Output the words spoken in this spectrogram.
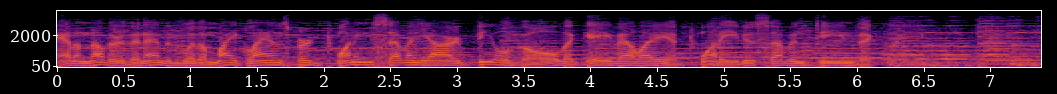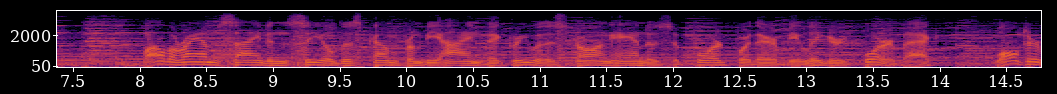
and another that ended with a Mike Lansford 27-yard field goal that gave L.A. a 20-17 victory. While the Rams signed and sealed this come-from-behind victory with a strong hand of support for their beleaguered quarterback, Walter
